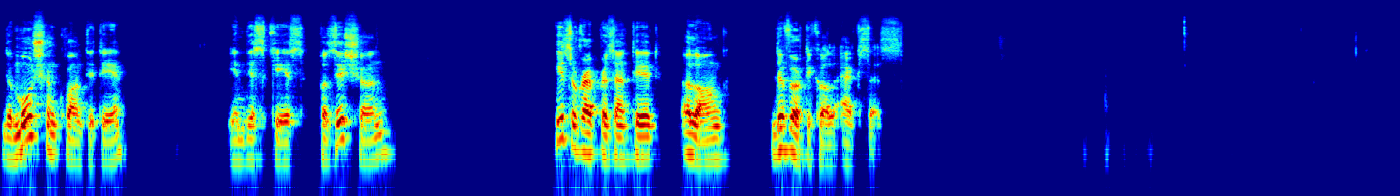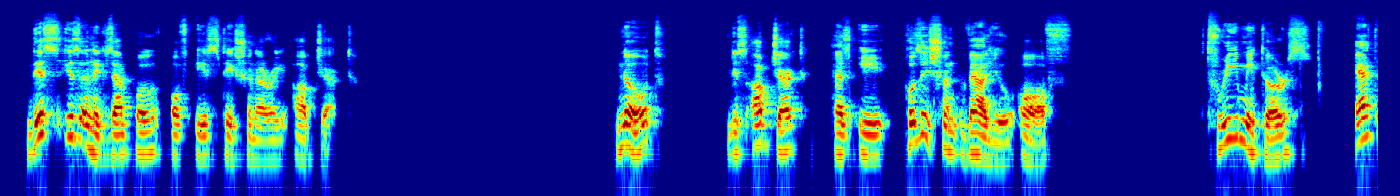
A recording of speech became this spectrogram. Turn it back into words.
The motion quantity, in this case position, is represented along the vertical axis. This is an example of a stationary object. Note, this object has a position value of 3 meters at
